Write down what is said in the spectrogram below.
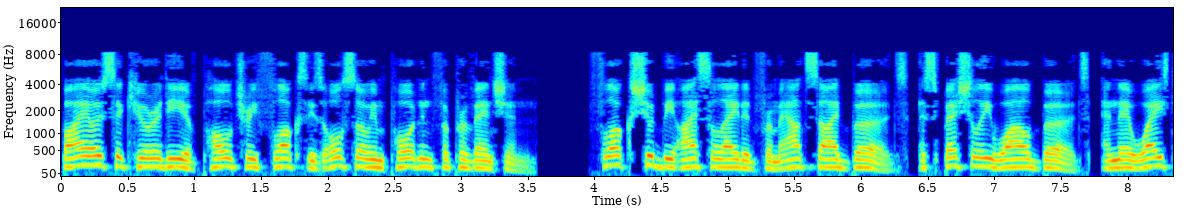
Biosecurity of poultry flocks is also important for prevention. Flocks should be isolated from outside birds, especially wild birds, and their waste.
